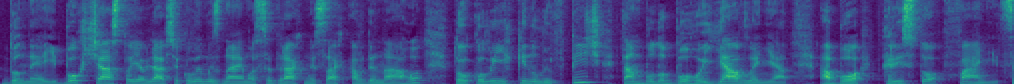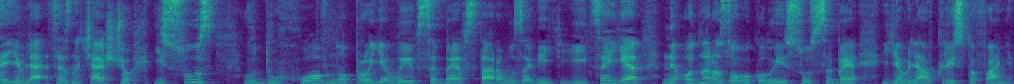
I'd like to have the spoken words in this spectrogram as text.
до неї. Бог часто являвся, коли ми знаємо Седрах, Месах, Авденаго, то коли їх кинули в піч, там було богоявлення або Крістофані. Це явля... це означає, що Ісус духовно проявив себе в Старому Завіті. І це є неодноразово, коли Ісус себе являв Крістофані.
